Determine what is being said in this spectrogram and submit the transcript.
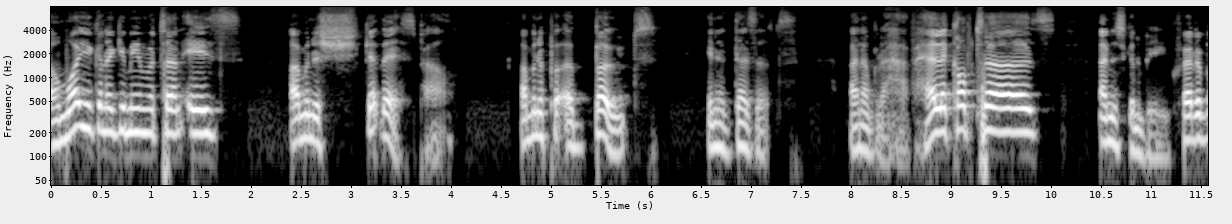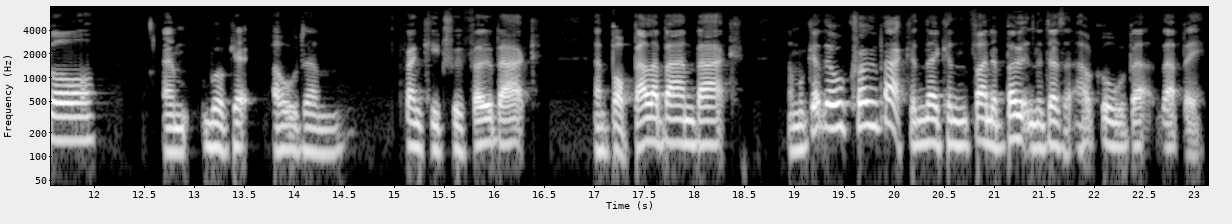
And what you're going to give me in return is I'm going to sh- get this, pal. I'm going to put a boat in a desert and I'm going to have helicopters and it's going to be incredible. And we'll get old um, Frankie Truffaut back and Bob Balaban back and we'll get the old crow back and they can find a boat in the desert. How cool would that be?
